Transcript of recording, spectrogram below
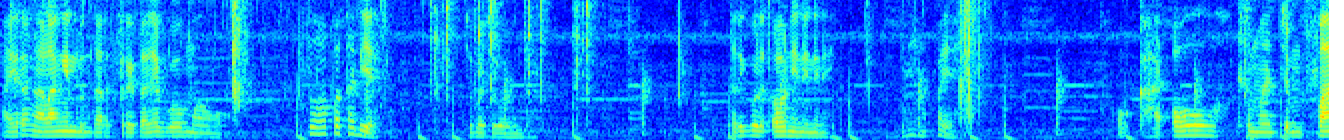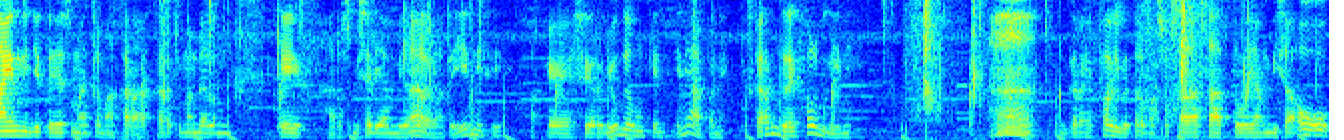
akhirnya ngalangin bentar ceritanya gue mau itu apa tadi ya? Coba coba bentar. Tadi gue liat oh nih nih nih ini apa ya? Oh oh semacam fine gitu ya semacam akar-akar cuman dalam cave. Harus bisa diambilnya lewat ini sih. Pakai sir juga mungkin. Ini apa nih? Sekarang gravel begini. Gravel juga termasuk salah satu yang bisa oh, oh.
